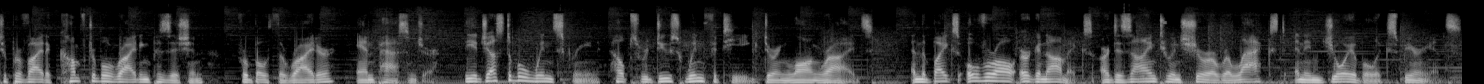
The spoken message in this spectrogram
to provide a comfortable riding position for both the rider and passenger. The adjustable windscreen helps reduce wind fatigue during long rides, and the bike's overall ergonomics are designed to ensure a relaxed and enjoyable experience.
